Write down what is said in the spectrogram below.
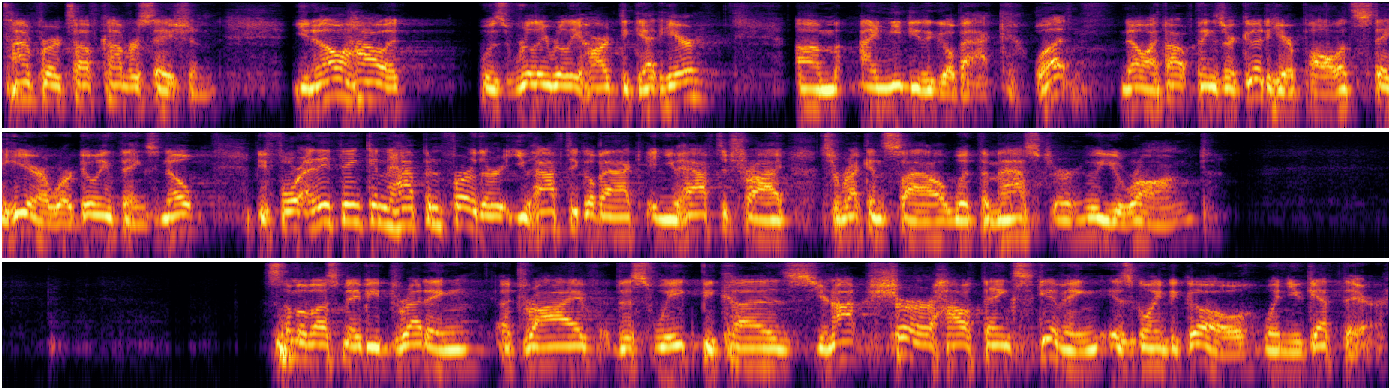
time for a tough conversation. You know how it was really, really hard to get here? Um, I need you to go back. What? No, I thought things are good here, Paul. Let's stay here. We're doing things. Nope. Before anything can happen further, you have to go back and you have to try to reconcile with the master who you wronged. Some of us may be dreading a drive this week because you're not sure how Thanksgiving is going to go when you get there.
